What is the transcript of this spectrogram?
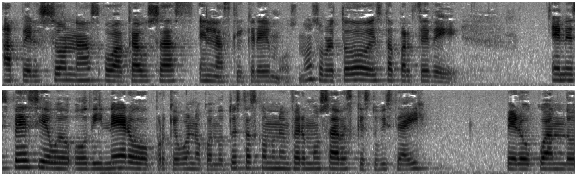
a personas o a causas en las que creemos, ¿no? Sobre todo esta parte de en especie o, dinero, porque bueno, cuando tú estás con un enfermo sabes que estuviste ahí, pero cuando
